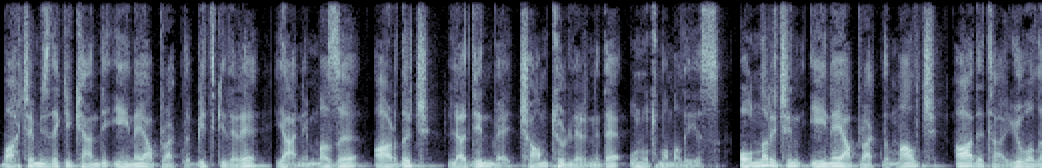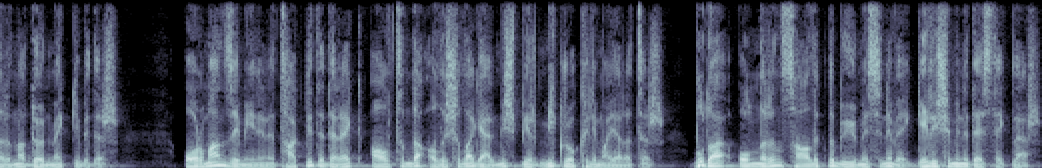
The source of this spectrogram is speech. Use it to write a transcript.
bahçemizdeki kendi iğne yapraklı bitkileri yani mazı, ardıç, ladin ve çam türlerini de unutmamalıyız. Onlar için iğne yapraklı malç adeta yuvalarına dönmek gibidir orman zeminini taklit ederek altında alışılagelmiş bir mikroklima yaratır. Bu da onların sağlıklı büyümesini ve gelişimini destekler.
